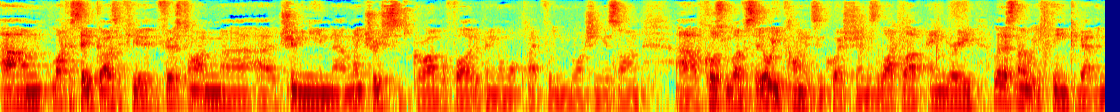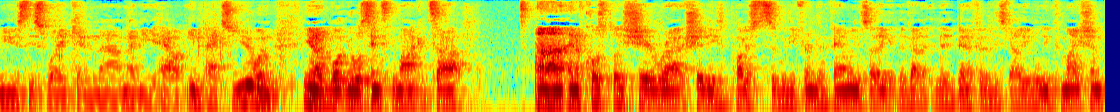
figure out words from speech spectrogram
Um, like I said, guys, if you're first time uh, uh, tuning in, uh, make sure you subscribe or follow depending on what platform you're watching this on. Uh, of course, we love to see all your comments and questions. Like, love, angry. Let us know what you think about the news this week and uh, maybe how it impacts you and you know what your sense of the markets are. Uh, and of course, please share share these posts with your friends and family so they get the, val- the benefit of this valuable information.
